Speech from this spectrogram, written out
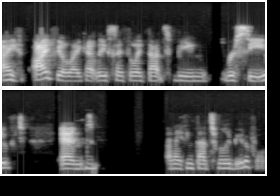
i i feel like at least i feel like that's being received and mm-hmm. And i think that's really beautiful.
